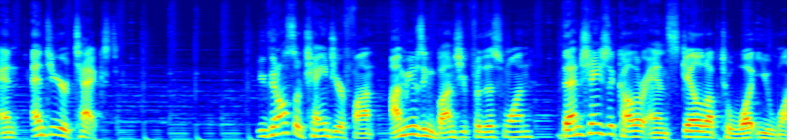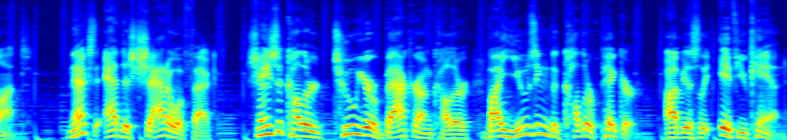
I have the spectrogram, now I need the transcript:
and enter your text. You can also change your font. I'm using Bungee for this one. Then change the color and scale it up to what you want. Next, add the shadow effect. Change the color to your background color by using the color picker, obviously, if you can.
